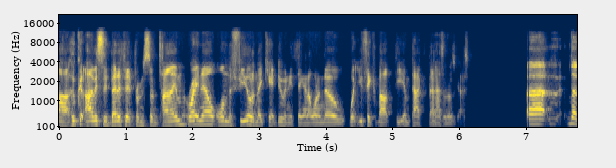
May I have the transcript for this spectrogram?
uh, who could obviously benefit from some time right now on the field, and they can't do anything. And I want to know what you think about the impact that has on those guys. Uh, the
